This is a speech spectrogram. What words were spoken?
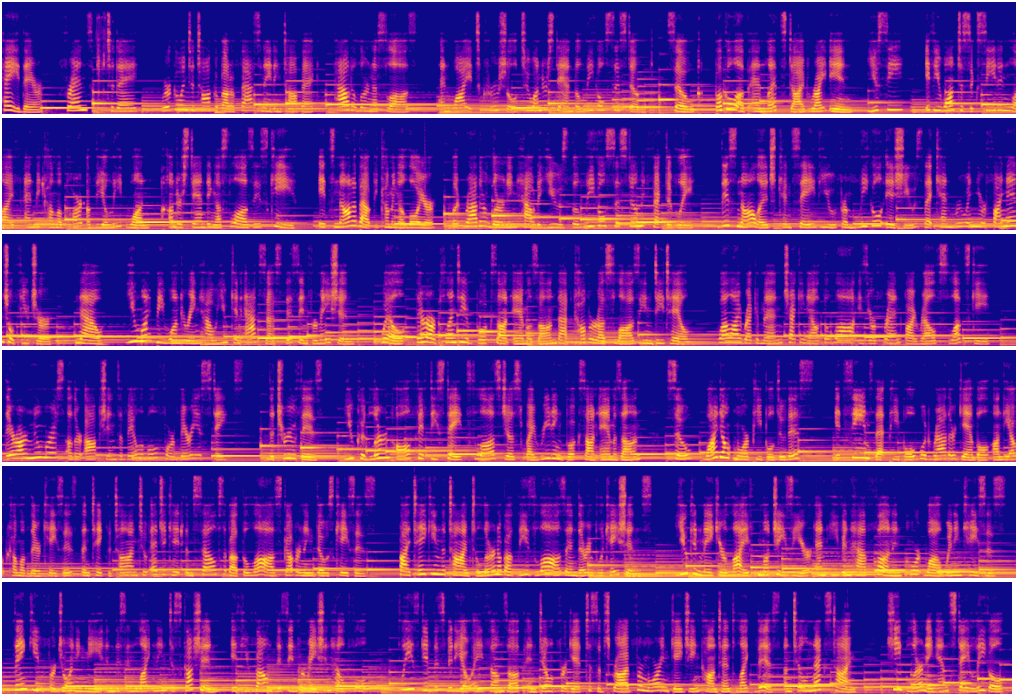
Hey there, friends. Today, we're going to talk about a fascinating topic how to learn us laws and why it's crucial to understand the legal system. So, buckle up and let's dive right in. You see, if you want to succeed in life and become a part of the elite one, understanding us laws is key. It's not about becoming a lawyer, but rather learning how to use the legal system effectively. This knowledge can save you from legal issues that can ruin your financial future. Now, you might be wondering how you can access this information. Well, there are plenty of books on Amazon that cover us laws in detail. While I recommend checking out The Law is Your Friend by Ralph Slutsky, there are numerous other options available for various states. The truth is, you could learn all 50 states' laws just by reading books on Amazon. So, why don't more people do this? It seems that people would rather gamble on the outcome of their cases than take the time to educate themselves about the laws governing those cases. By taking the time to learn about these laws and their implications, you can make your life much easier and even have fun in court while winning cases. Thank you for joining me in this enlightening discussion. If you found this information helpful, please give this video a thumbs up and don't forget to subscribe for more engaging content like this. Until next time, keep learning and stay legal.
